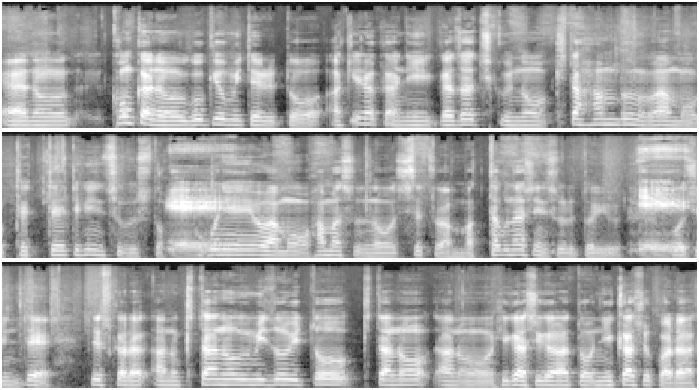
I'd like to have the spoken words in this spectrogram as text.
あの今回の動きを見ていると、明らかにガザ地区の北半分はもう徹底的に潰すと、えー、ここにはもうハマスの施設は全くなしにするという方針で、えー、ですからあの北の海沿いと北のあの東側と2か所から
